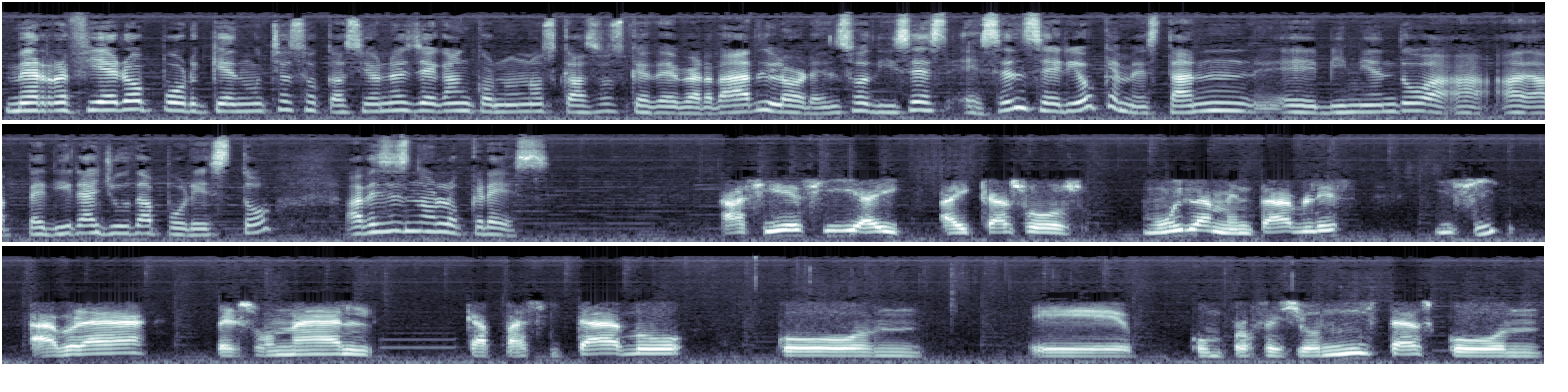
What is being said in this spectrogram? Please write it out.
Me refiero porque en muchas ocasiones llegan con unos casos que de verdad, Lorenzo, dices, ¿es en serio que me están eh, viniendo a, pedir ayuda por esto? A veces no lo crees. Así es, sí, hay, hay casos muy lamentables y sí, habrá personal capacitado con eh, con profesionistas, con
